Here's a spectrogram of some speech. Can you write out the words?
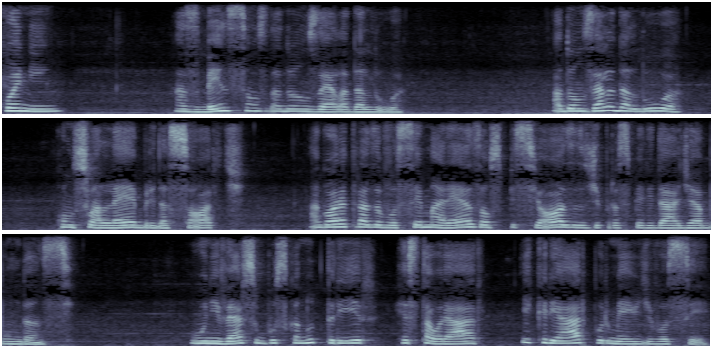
Quanin, as bênçãos da donzela da lua. A donzela da lua, com sua lebre da sorte, agora traz a você marés auspiciosas de prosperidade e abundância. O universo busca nutrir, restaurar e criar por meio de você.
